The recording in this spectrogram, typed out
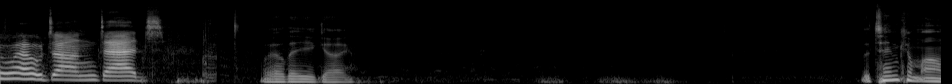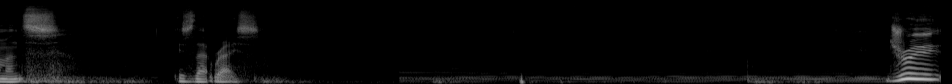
Well done, Dad. Well, there you go. The Ten Commandments is that race. Drew,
